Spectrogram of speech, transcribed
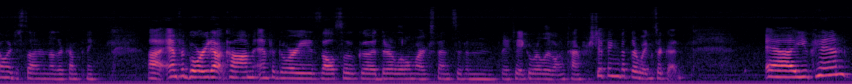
Oh, I just saw another company. Uh, Amphigory.com. Amphigory is also good. They're a little more expensive and they take a really long time for shipping, but their wigs are good. Uh, you can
